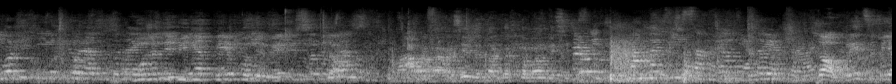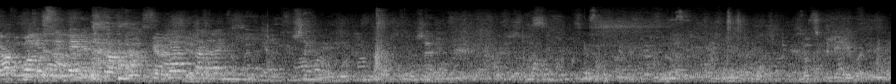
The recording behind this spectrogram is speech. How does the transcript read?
Можете еще раз подойти. Можете підійти, подивитися. Так, Сидите так, як команди сидять. Там написано, я вижу. Так, в принципі, я команда. Я в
